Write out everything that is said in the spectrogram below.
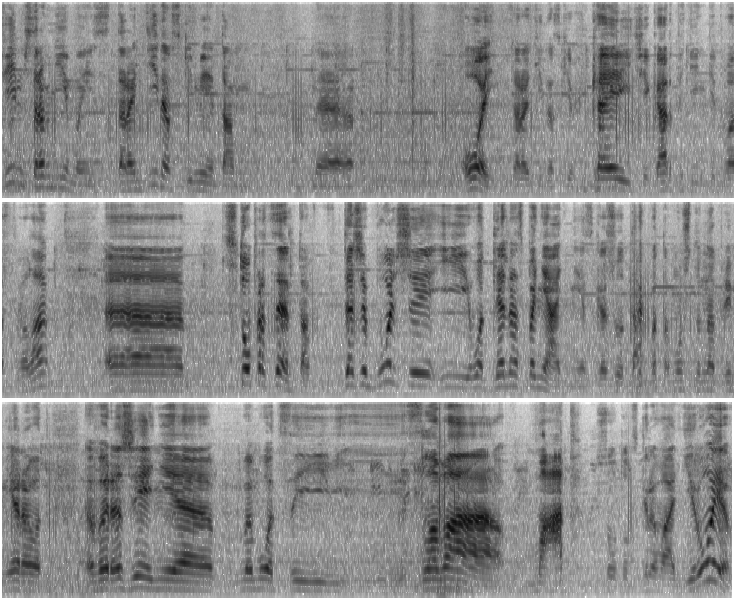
фильм сравнимый с тарантиновскими там э, ой, тарантиновским, Гай Ричи, карты, деньги, два ствола. Э, сто процентов даже больше и вот для нас понятнее, скажу так, потому что, например, вот выражение эмоций, слова мат, что тут скрывать, героев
